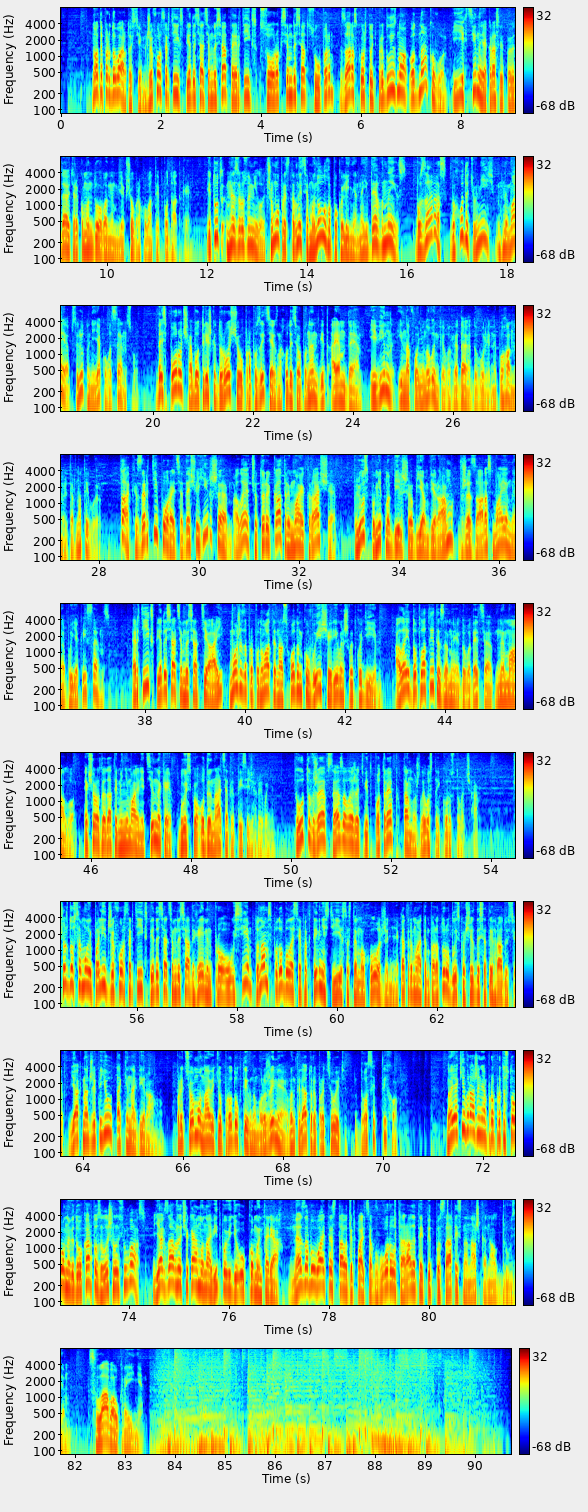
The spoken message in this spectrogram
Ну а тепер до вартості. GeForce RTX 5070 та RTX 4070 Super зараз коштують приблизно однаково, і їх ціни якраз відповідають рекомендованим, якщо врахувати податки. І тут незрозуміло, чому представниця минулого покоління не йде вниз, бо зараз, виходить, у ній немає абсолютно ніякого сенсу. Десь поруч або трішки дорожче у пропозиціях знаходиться опонент від AMD, і він і на фоні новинки виглядає доволі непоганою альтернативою. Так, з RT порається дещо гірше, але 4К тримає краще. Плюс помітно більший об'єм VRAM вже зараз має неабиякий сенс. RTX 5070 Ti може запропонувати на сходинку вищий рівень швидкодії, але й доплатити за неї доведеться немало, якщо розглядати мінімальні цінники близько 11 тисяч гривень. Тут вже все залежить від потреб та можливостей користувача. Що ж до самої палі GeForce RTX 5070 Gaming Pro OC, то нам сподобалася ефективність її системи охолодження, яка тримає температуру близько 60 градусів як на GPU, так і на VRAM. При цьому навіть у продуктивному режимі вентилятори працюють досить тихо. Ну а які враження про протестовану відеокарту залишились у вас? Як завжди, чекаємо на відповіді у коментарях. Не забувайте ставити пальця вгору та радити підписатись на наш канал друзям. Слава Україні!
